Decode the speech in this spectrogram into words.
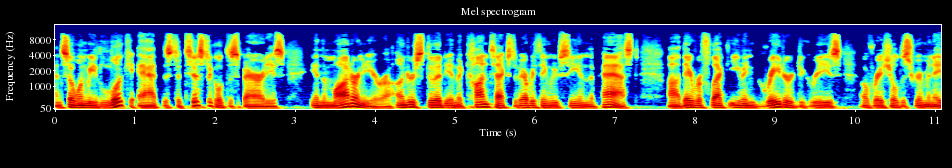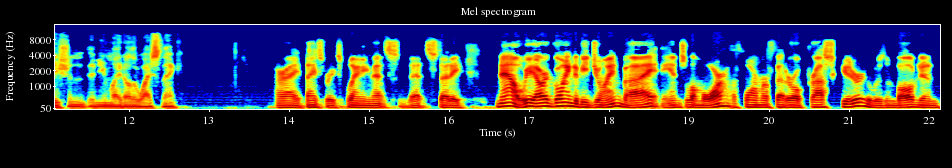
And so when we look at the statistical disparities in the modern era, understood in the context of everything we've seen in the past, uh, they reflect even greater degrees of racial discrimination than you might otherwise think. All right. Thanks for explaining that, that study. Now, we are going to be joined by Angela Moore, a former federal prosecutor who was involved in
